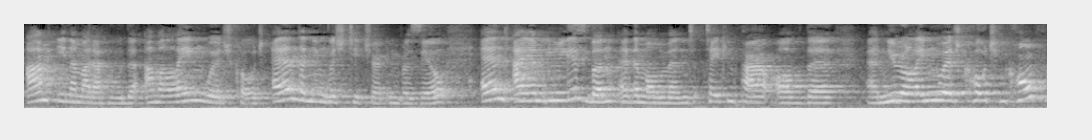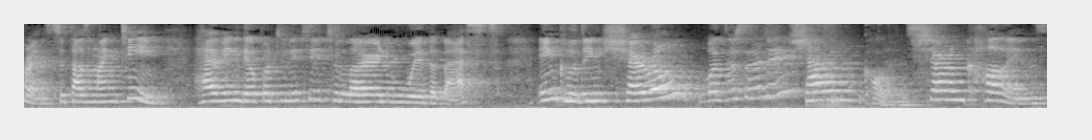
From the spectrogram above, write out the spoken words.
I'm Ina Marahuda. I'm a language coach and an English teacher in Brazil, and I am in Lisbon at the moment, taking part of the uh, Neurolanguage Coaching Conference 2019, having the opportunity to learn with the best including Sharon. What's her surname? Sharon Collins. Sharon Collins.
